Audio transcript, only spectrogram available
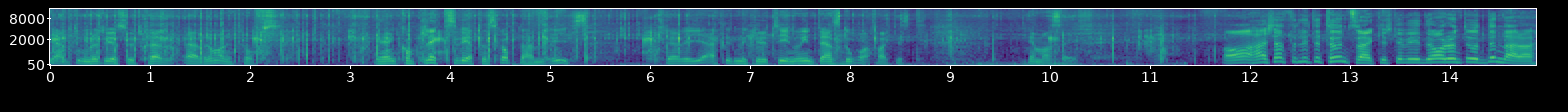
Jävligt onödigt att ge sig ut själv, även om man är proffs. Det är en komplex vetenskap det här med is. Det kräver jäkligt mycket rutin och inte ens då faktiskt är man safe. Ja, här känns det lite tunt Sverker. Ska vi dra runt udden där då?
